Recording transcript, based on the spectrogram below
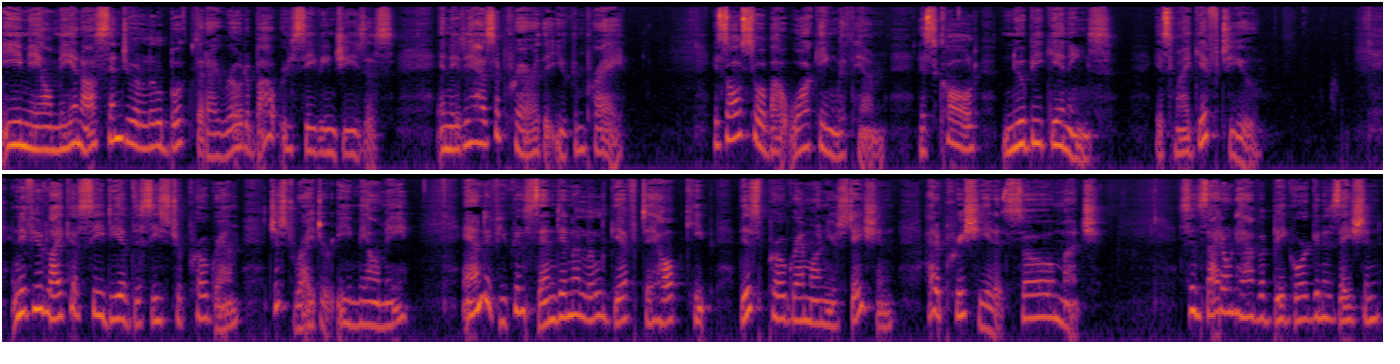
email me and I'll send you a little book that I wrote about receiving Jesus, and it has a prayer that you can pray. It's also about walking with Him. It's called New Beginnings. It's my gift to you. And if you'd like a CD of this Easter program, just write or email me. And if you can send in a little gift to help keep this program on your station, I'd appreciate it so much. Since I don't have a big organization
